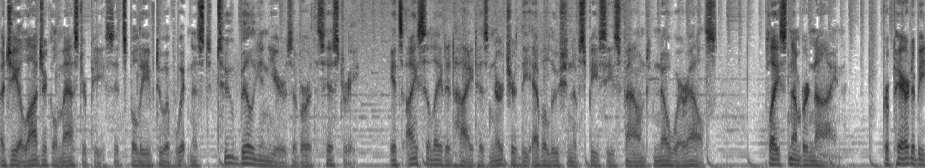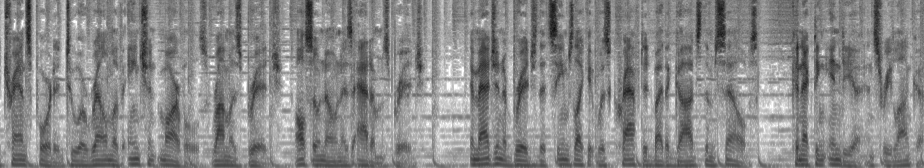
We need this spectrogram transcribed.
A geological masterpiece, it's believed to have witnessed 2 billion years of Earth's history. Its isolated height has nurtured the evolution of species found nowhere else. Place number 9. Prepare to be transported to a realm of ancient marvels, Rama's Bridge, also known as Adam's Bridge. Imagine a bridge that seems like it was crafted by the gods themselves, connecting India and Sri Lanka.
